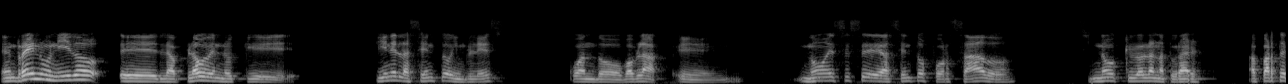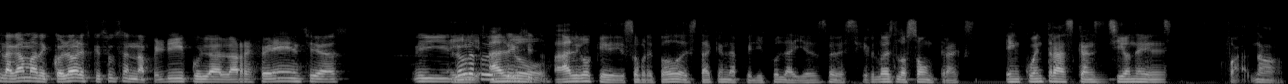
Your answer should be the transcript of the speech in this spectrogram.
En Reino Unido eh, le aplauden lo que tiene el acento inglés cuando va a hablar. Eh, no es ese acento forzado, sino que lo habla natural. Aparte la gama de colores que se usan en la película, las referencias. Y, logra todo este algo, algo que sobre todo destaca en la película, y es de decirlo, es los soundtracks. Encuentras canciones, no,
